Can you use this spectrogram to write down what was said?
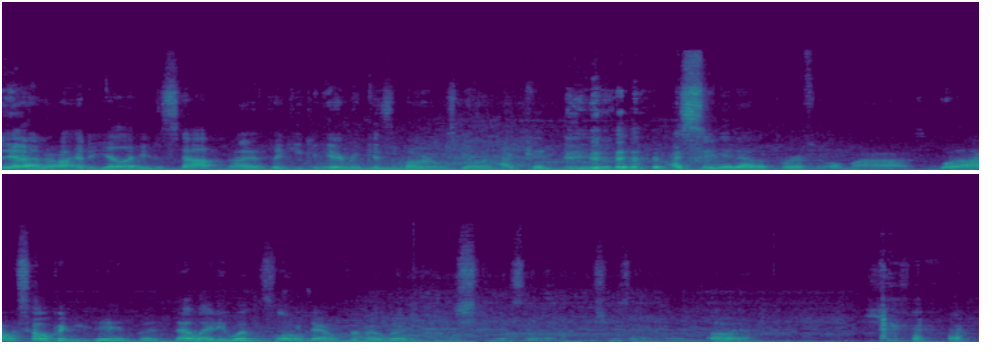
Yeah, I know. I had to yell at you to stop. and I didn't think you could hear me because the motor was going. I couldn't do it. I seen it out of the peripheral of my eyes. Well, I was hoping you did, but that lady wasn't slowing down for nobody. She was in it. She's in it. Oh yeah. She's,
